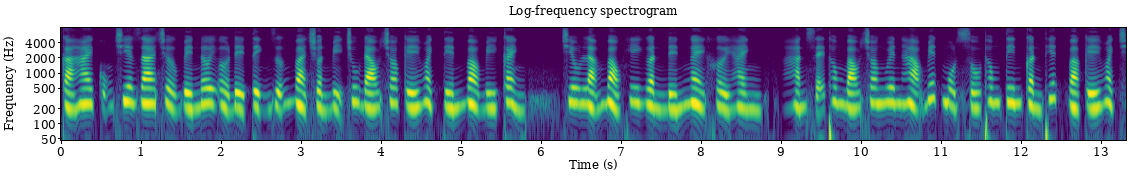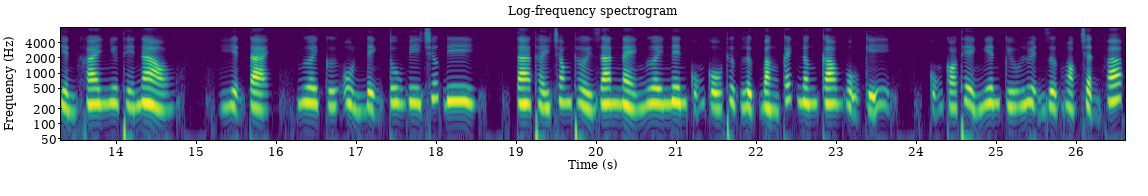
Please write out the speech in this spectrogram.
cả hai cũng chia ra trở về nơi ở để tịnh dưỡng và chuẩn bị chu đáo cho kế hoạch tiến vào bí cảnh. Chiêu lãm bảo khi gần đến ngày khởi hành, hắn sẽ thông báo cho Nguyên Hạo biết một số thông tin cần thiết và kế hoạch triển khai như thế nào. Hiện tại, ngươi cứ ổn định tu vi trước đi. Ta thấy trong thời gian này ngươi nên cũng cố thực lực bằng cách nâng cao vũ kỹ. Có thể nghiên cứu luyện dược hoặc trận pháp.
